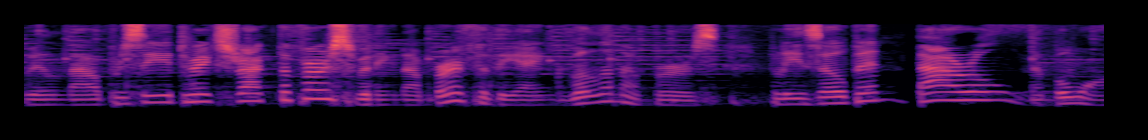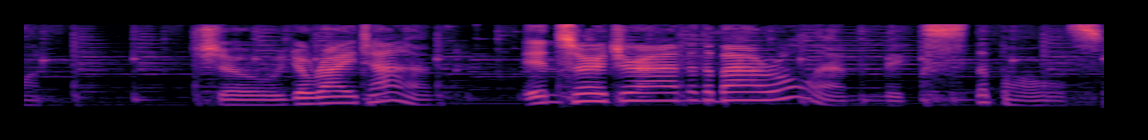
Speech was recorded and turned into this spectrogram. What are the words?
We'll now proceed to extract the first winning number for the Anguilla numbers. Please open barrel number one. Show your right hand. Insert your hand in the barrel and mix the balls.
